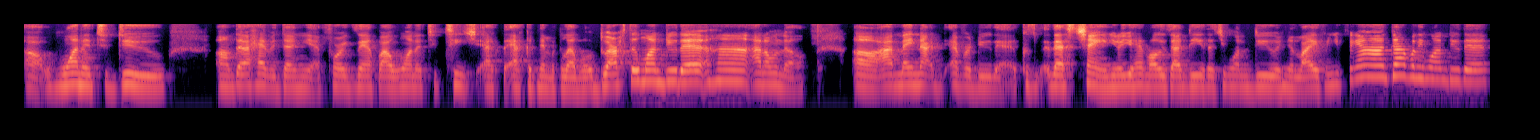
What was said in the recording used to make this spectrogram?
uh, wanted to do um, that I haven't done yet. For example, I wanted to teach at the academic level. Do I still want to do that? Huh? I don't know. Uh, I may not ever do that because that's changed. You know, you have all these ideas that you want to do in your life, and you think, ah, do I really want to do that?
